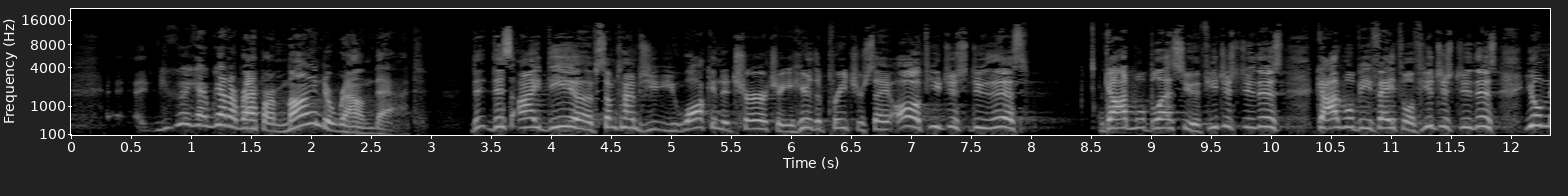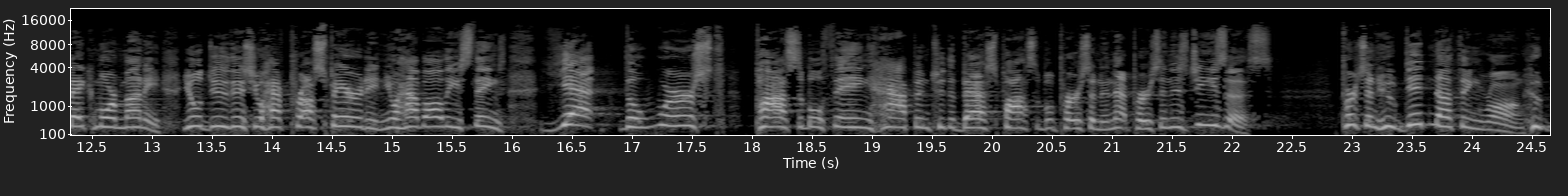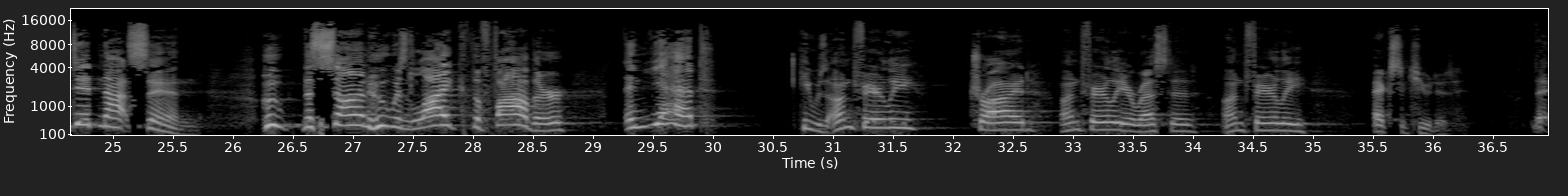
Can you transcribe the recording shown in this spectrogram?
we've got to wrap our mind around that. This idea of sometimes you, you walk into church or you hear the preacher say, Oh, if you just do this, God will bless you. If you just do this, God will be faithful. If you just do this, you'll make more money. You'll do this, you'll have prosperity, and you'll have all these things. Yet, the worst possible thing happened to the best possible person, and that person is Jesus person who did nothing wrong, who did not sin, who the son who was like the father, and yet he was unfairly tried, unfairly arrested, unfairly executed.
